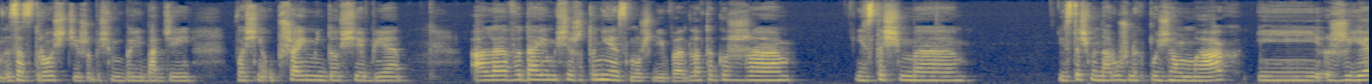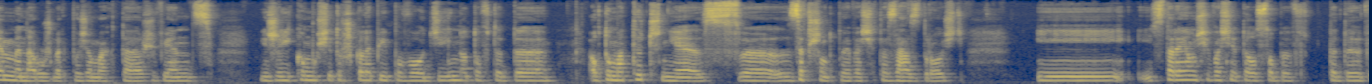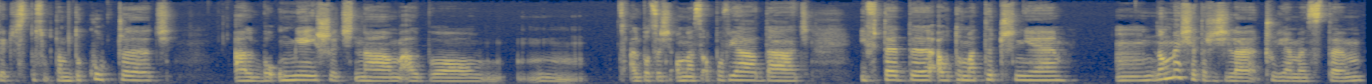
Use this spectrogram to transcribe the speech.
zazdrości, żebyśmy byli bardziej właśnie uprzejmi do siebie, ale wydaje mi się, że to nie jest możliwe, dlatego że jesteśmy, jesteśmy na różnych poziomach i żyjemy na różnych poziomach też, więc jeżeli komuś się troszkę lepiej powodzi, no to wtedy automatycznie z, zewsząd pojawia się ta zazdrość i, i starają się właśnie te osoby wtedy w jakiś sposób tam dokuczyć, albo umniejszyć nam, albo, mm, albo coś o nas opowiadać, i wtedy automatycznie mm, no my się też źle czujemy z tym.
